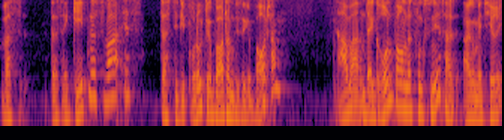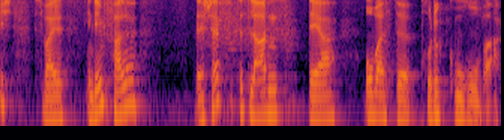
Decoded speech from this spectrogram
was das Ergebnis war, ist, dass die die Produkte gebaut haben, die sie gebaut haben. Aber der Grund, warum das funktioniert hat, argumentiere ich, ist, weil in dem Falle der Chef des Ladens der oberste Produktguru war.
